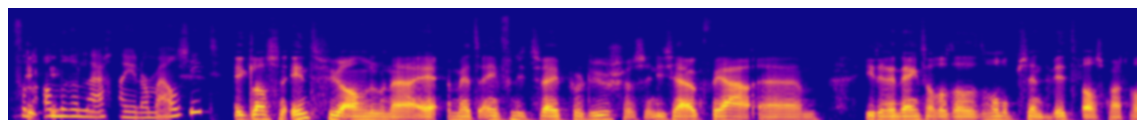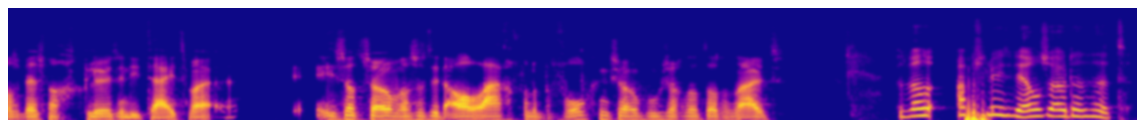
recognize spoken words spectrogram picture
of een andere laag dan je normaal ziet. ik las een interview aan Luna eh, met een van die twee producers. En die zei ook van ja, ehm, iedereen denkt altijd dat het 100% wit was, maar het was best wel gekleurd in die tijd. Maar is dat zo? Was het in alle lagen van de bevolking zo? Of hoe zag dat er dan uit? Het was absoluut wel zo dat het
